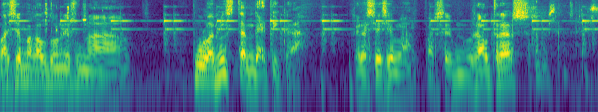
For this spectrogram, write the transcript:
La Gemma Galdón és una polemista amb ètica. Gràcies, Gemma, per ser amb nosaltres. A vosaltres.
